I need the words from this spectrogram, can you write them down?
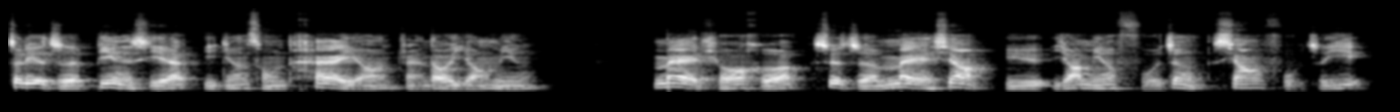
这里指病邪已经从太阳转到阳明，脉调和是指脉象与阳明腑正相符之意。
